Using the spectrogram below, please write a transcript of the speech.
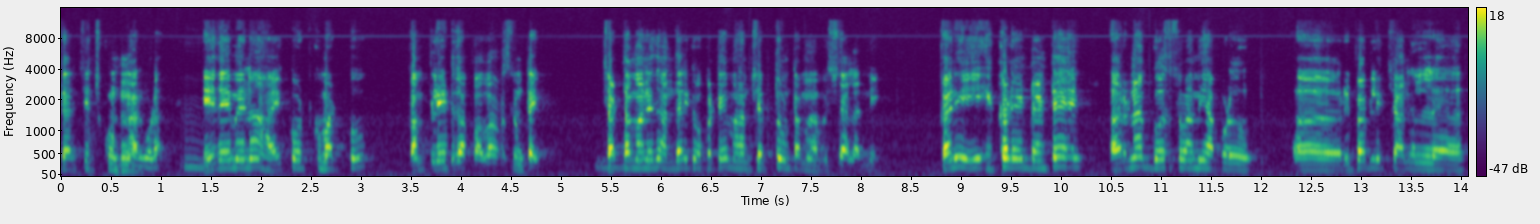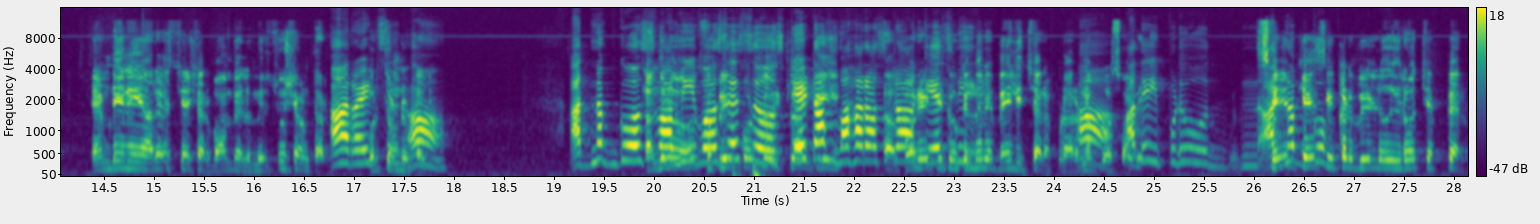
చర్చించుకుంటున్నారు కూడా. ఏదేమైనా హైకోర్టుకు మటుకు కంప్లీట్గా పవర్స్ ఉంటాయి. చట్టం అనేది అందరికీ ఒకటే మనం చెప్తూ ఉంటాం ఆ విషయాలన్నీ. కానీ ఇక్కడ ఏంటంటే అర్ణబ్ గోస్వామి అప్పుడు రిపబ్లిక్ ఛానల్ ఎండిని అరెస్ట్ చేశారు బాంబేలో. మీరు చూసే ఉంటారు. Arnab Goswami versus state of Maharashtra case కిందనే బెయిల్ ఇచ్చారు అప్పుడు అర్ణబ్ గోస్వామి. అదే ఇప్పుడు కేసు ఇక్కడ వీళ్ళు ఈ రోజు చెప్పారు.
